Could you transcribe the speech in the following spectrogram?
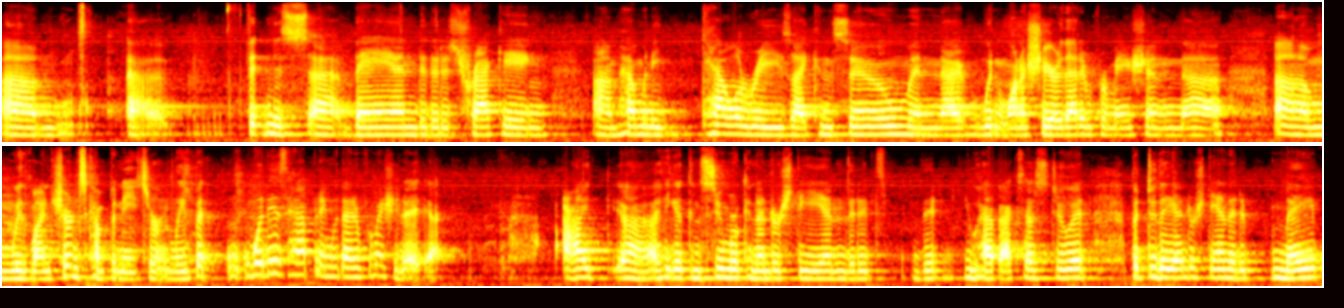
um, a fitness uh, band that is tracking um, how many calories I consume, and I wouldn't want to share that information uh, um, with my insurance company, certainly. But what is happening with that information? I, I, uh, I, think a consumer can understand that it's that you have access to it, but do they understand that it may,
